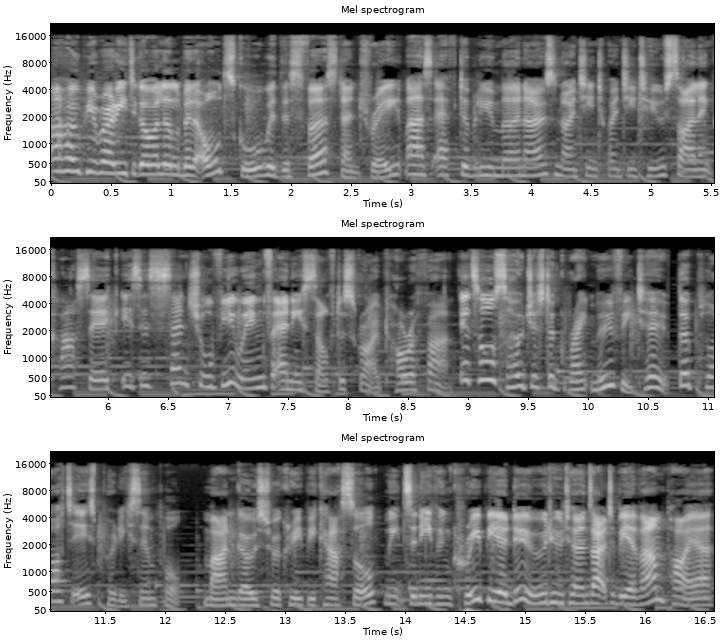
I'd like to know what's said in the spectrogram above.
I hope you're ready to go a little bit old school with this first entry, as F.W. Murnau's 1922 silent classic is essential viewing for any self-described horror fan. It's also just a great movie too. The plot is pretty simple. Man goes to a creepy castle, meets an even creepier dude who turns out to be a vampire,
